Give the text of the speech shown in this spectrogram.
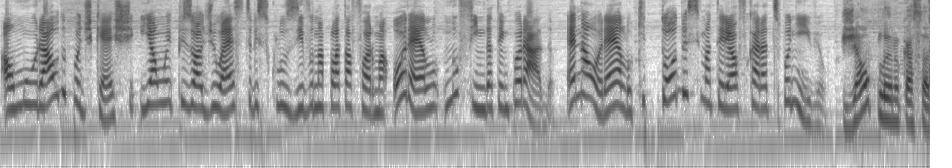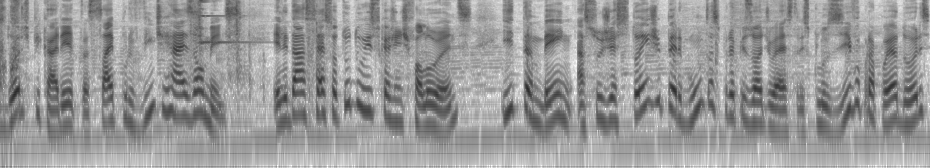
ao mural do podcast e a um episódio extra exclusivo na plataforma Orelo no fim da temporada. É na Orelo que todo esse material ficará disponível. Já o plano Caçador de Picaretas sai por 20 reais ao mês. Ele dá acesso a tudo isso que a gente falou antes e também a sugestões de perguntas para o episódio extra exclusivo para apoiadores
